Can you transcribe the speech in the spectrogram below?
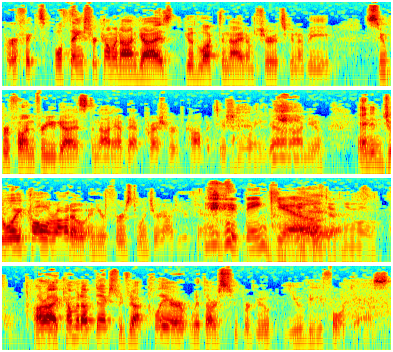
perfect. Well, thanks for coming on, guys. Good luck tonight. I'm sure it's going to be super fun for you guys to not have that pressure of competition weighing down on you. And enjoy Colorado and your first winter out here, Ken. Thank you. Yeah, Yeah. definitely will. All right, coming up next, we've got Claire with our Supergoop UV forecast.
